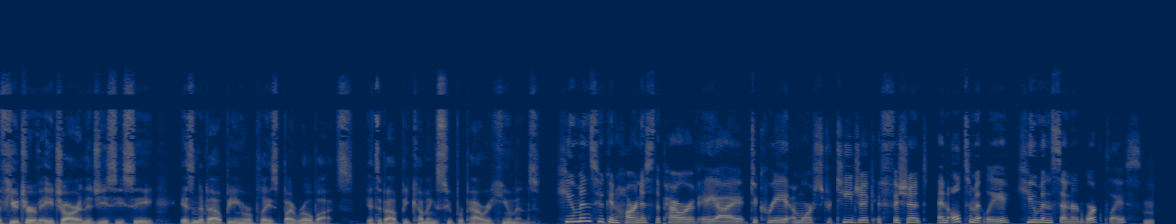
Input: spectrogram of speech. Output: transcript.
The future of HR in the GCC isn't about being replaced by robots. It's about becoming superpowered humans. Humans who can harness the power of AI to create a more strategic, efficient, and ultimately human-centered workplace. Hmm.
